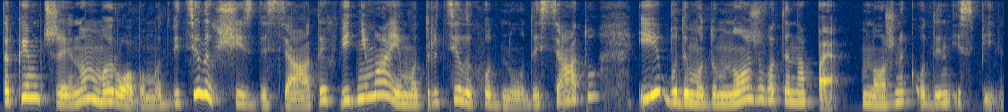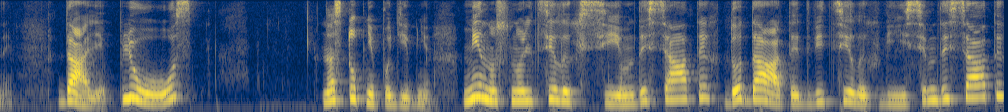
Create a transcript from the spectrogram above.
Таким чином, ми робимо 2,6, віднімаємо 3,1 і будемо домножувати на p, множник один і спільний. Далі плюс наступні подібні мінус 0,7 додати 2,8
